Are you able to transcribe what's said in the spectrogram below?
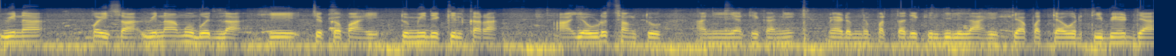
विना पैसा विना मोबदला हे चेकअप आहे. तुम्ही देखील करा. एवढंच सांगतो. आणि या ठिकाणी मॅडमनं पत्ता देखील दिलेला आहे. त्या पत्त्यावरती भेट द्या.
